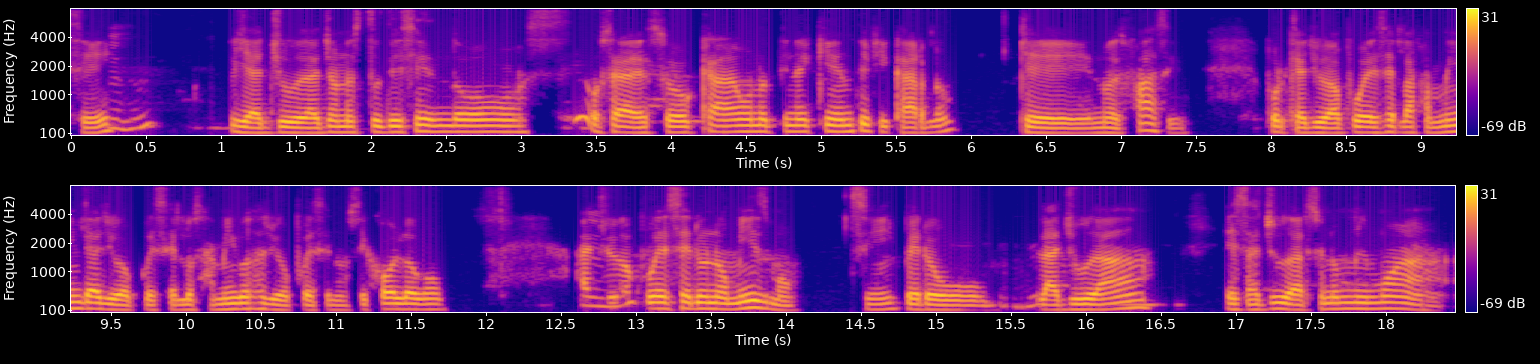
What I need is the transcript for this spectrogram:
¿sí? y ayuda, yo no estoy diciendo, o sea, eso cada uno tiene que identificarlo, que no es fácil, porque ayuda puede ser la familia, ayuda puede ser los amigos, ayuda puede ser un psicólogo, ayuda puede ser uno mismo, ¿sí? Pero la ayuda es ayudarse uno mismo a,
